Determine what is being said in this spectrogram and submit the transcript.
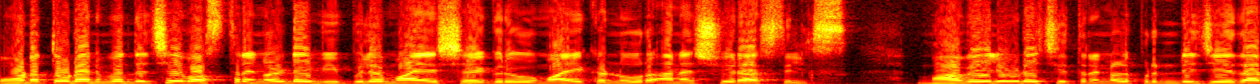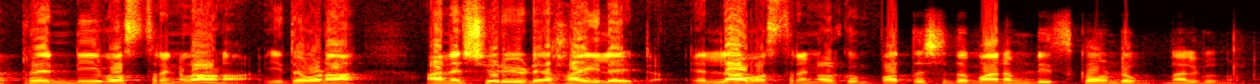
ഓണത്തോടനുബന്ധിച്ച് വസ്ത്രങ്ങളുടെ വിപുലമായ ശേഖരവുമായി കണ്ണൂർ അനശ്വര സിൽക്സ്. ഭാവയിലൂടെ ചിത്രങ്ങൾ പ്രിന്റ് ചെയ്ത ട്രെൻഡി വസ്ത്രങ്ങളാണ് ഇത്തവണ അനശ്വരയുടെ ഹൈലൈറ്റ്. എല്ലാ വസ്ത്രങ്ങൾക്കും പത്ത് ശതമാനം ഡിസ്കൗണ്ടും നൽകുന്നുണ്ട്.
